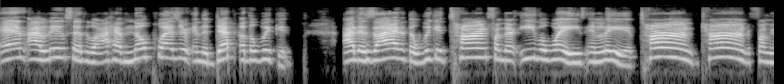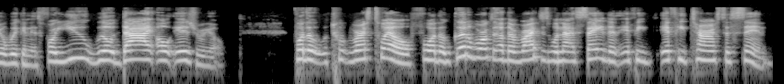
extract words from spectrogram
As I live, says the Lord, I have no pleasure in the death of the wicked. I desire that the wicked turn from their evil ways and live. Turn, turn from your wickedness, for you will die, O Israel. For the t- verse 12, for the good works of the righteous will not save them if he if he turns to sin.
